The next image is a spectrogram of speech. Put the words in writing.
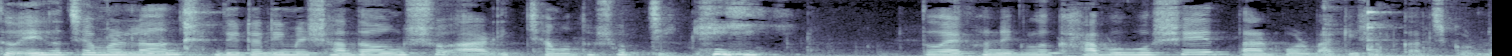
তো এই হচ্ছে আমার লাঞ্চ দুইটা ডিমের সাদা অংশ আর ইচ্ছা মতো সবজি। তো এখন এগুলো খাব বসে, তারপর বাকি সব কাজ করব।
